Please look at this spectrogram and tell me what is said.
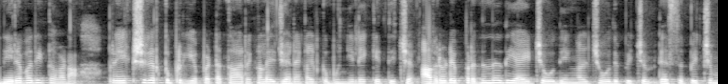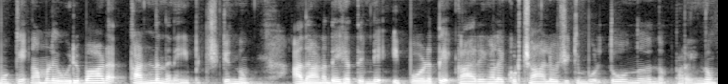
നിരവധി തവണ പ്രേക്ഷകർക്ക് പ്രിയപ്പെട്ട താരങ്ങളെ ജനങ്ങൾക്ക് മുന്നിലേക്ക് എത്തിച്ച് അവരുടെ പ്രതിനിധിയായി ചോദ്യങ്ങൾ ചോദിപ്പിച്ചും രസിപ്പിച്ചുമൊക്കെ നമ്മളെ ഒരുപാട് കണ്ണ് നനയിപ്പിച്ചിരിക്കുന്നു. അതാണ് അദ്ദേഹത്തിന്റെ ഇപ്പോഴത്തെ കാര്യങ്ങളെക്കുറിച്ച് ആലോചിക്കുമ്പോൾ തോന്നുന്നതെന്നും പറയുന്നു.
